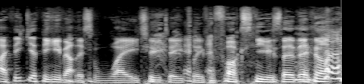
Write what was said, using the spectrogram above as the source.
I think you're thinking about this way too deeply for Fox News. They're, they're not.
